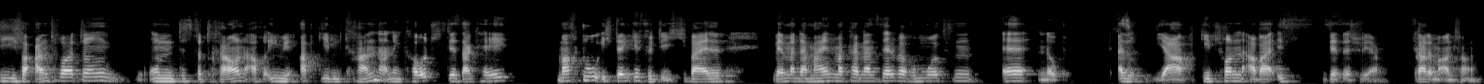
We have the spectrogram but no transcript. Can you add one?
die Verantwortung und das Vertrauen auch irgendwie abgeben kann an den Coach, der sagt, hey, mach du, ich denke für dich. Weil wenn man da meint, man kann dann selber rummurksen, äh, nope. Also ja, geht schon, aber ist sehr, sehr schwer. Gerade am Anfang.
